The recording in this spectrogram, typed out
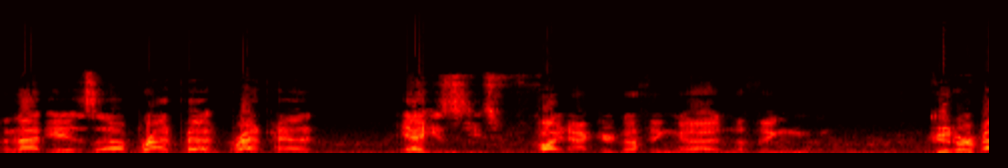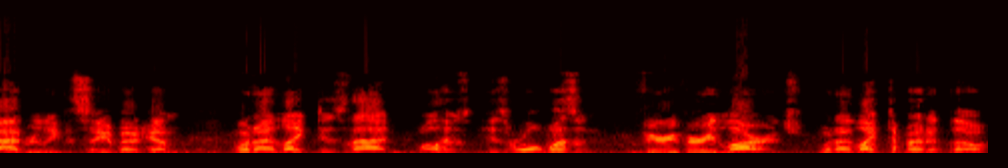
and that is uh, Brad Pitt. Brad Pitt, yeah, he's he's fine actor. Nothing uh, nothing good or bad really to say about him. What I liked is that well, his his role wasn't very very large. What I liked about it though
